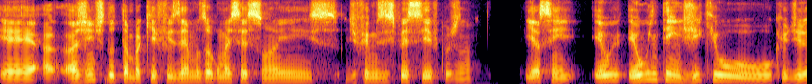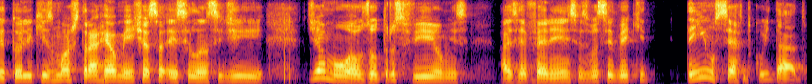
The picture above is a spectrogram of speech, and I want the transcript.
é, a, a gente do Tambaqui fizemos algumas sessões de filmes específicos, né? E assim, eu, eu entendi que o, que o diretor ele quis mostrar realmente essa, esse lance de, de amor aos outros filmes, as referências. Você vê que tem um certo cuidado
